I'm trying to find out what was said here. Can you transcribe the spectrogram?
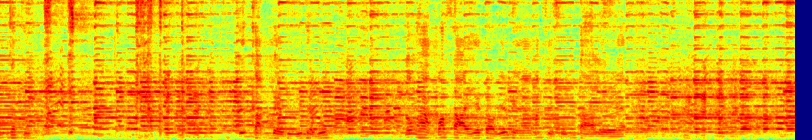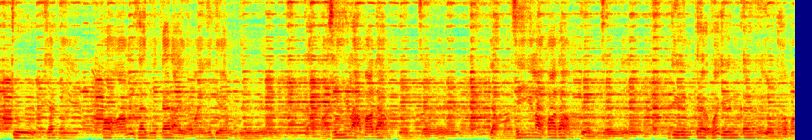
มสักที แต่ลูกต้องห่างบ่ตายเฮ็ดดอกยังไงมันเสิขุมตาแลจูบสักทีหอมสักทีก็ได้ไม่แก้มเธออย่ามาซีลามาดำเป็นเธออย่ามาซีลามาดำเป็นเธอยืนเกิดว่ายืนเกิดอยู่ทำไม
